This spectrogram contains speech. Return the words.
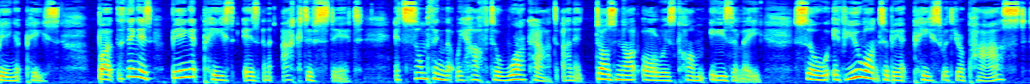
being at peace. But the thing is, being at peace is an active state. It's something that we have to work at, and it does not always come easily. So, if you want to be at peace with your past,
